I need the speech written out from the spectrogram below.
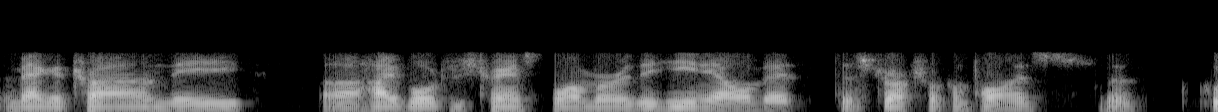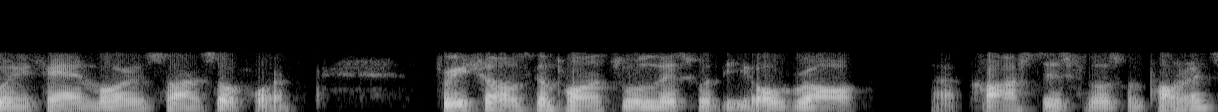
The magnetron, the uh, high voltage transformer, the heating element, the structural components, the cooling fan, motor, and so on and so forth. For each of those components, we'll list what the overall uh, cost is for those components.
